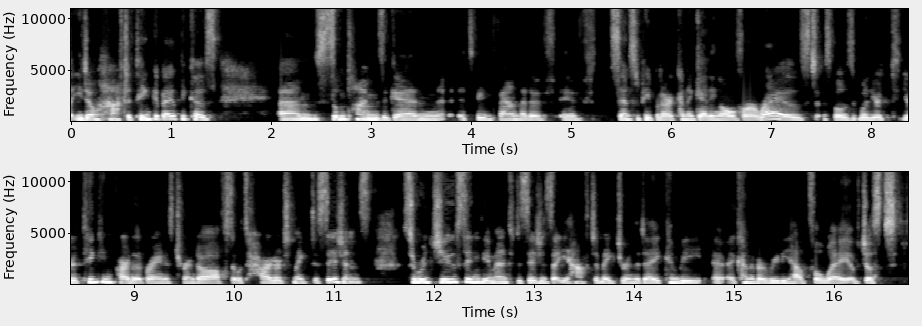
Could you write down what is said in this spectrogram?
that you don't have to think about because um, sometimes, again, it's been found that if, if sensitive people are kind of getting over aroused, I suppose, well, your, your thinking part of the brain is turned off, so it's harder to make decisions. So, reducing the amount of decisions that you have to make during the day can be a, a kind of a really helpful way of just,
